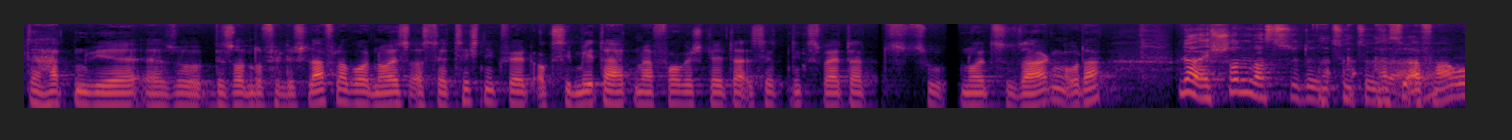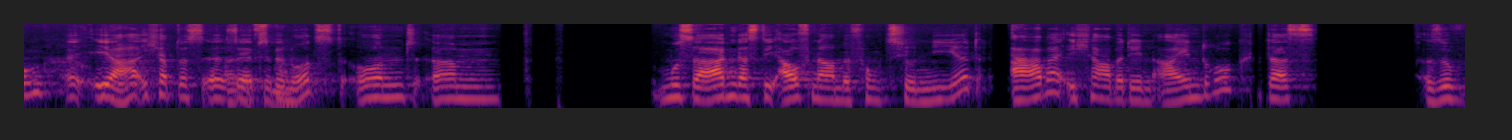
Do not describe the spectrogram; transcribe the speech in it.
Da hatten wir äh, so besondere Fälle Schlaflabor, Neues aus der Technikwelt, Oximeter hatten wir vorgestellt, da ist jetzt nichts weiter zu, neu zu sagen, oder? Ja, ich schon was dazu zu sagen. Hast du Erfahrung? Äh, ja, ich habe das äh, ah, selbst benutzt und ähm, muss sagen, dass die Aufnahme funktioniert, aber ich habe den Eindruck, dass so,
